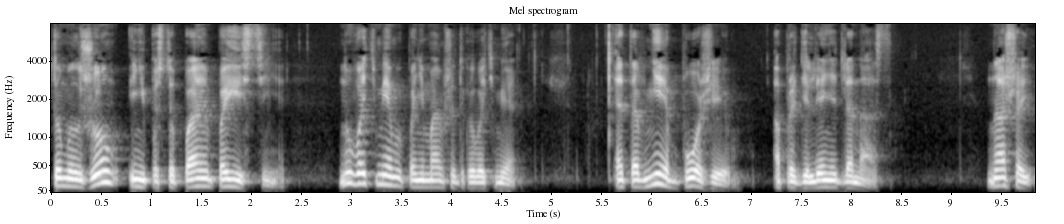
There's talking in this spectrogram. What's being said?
то мы лжем и не поступаем по истине – ну, во тьме мы понимаем, что такое во тьме. Это вне Божье определение для нас. Нашей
